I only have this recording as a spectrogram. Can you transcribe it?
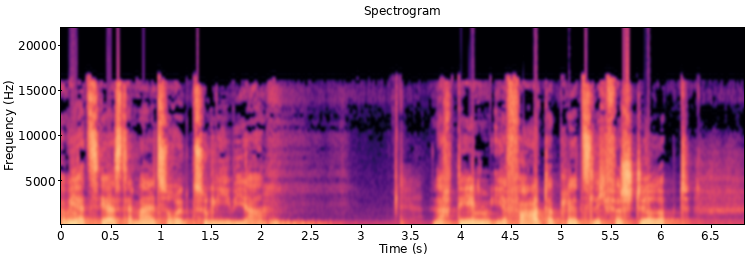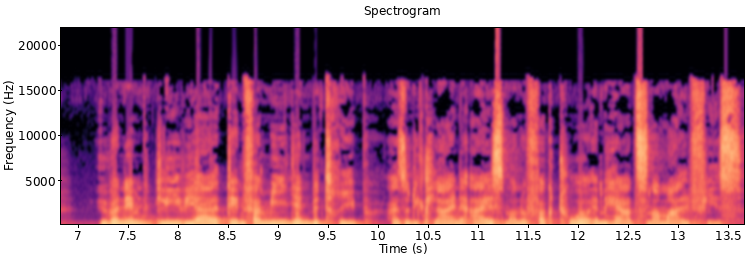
Aber jetzt erst einmal zurück zu Livia. Nachdem ihr Vater plötzlich verstirbt, übernimmt Livia den Familienbetrieb, also die kleine Eismanufaktur im Herzen Amalfis.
